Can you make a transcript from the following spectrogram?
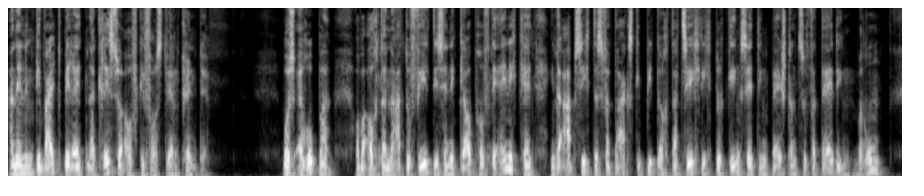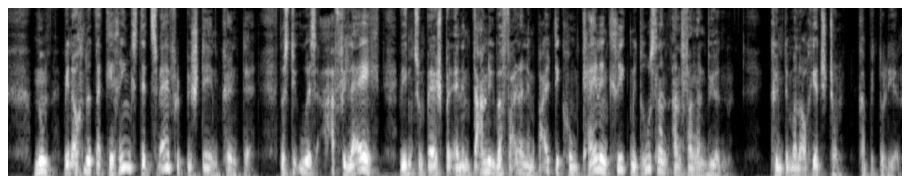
an einen gewaltbereiten Aggressor aufgefasst werden könnte. Was Europa, aber auch der NATO fehlt, ist eine glaubhafte Einigkeit in der Absicht, das Vertragsgebiet auch tatsächlich durch gegenseitigen Beistand zu verteidigen. Warum? Nun, wenn auch nur der geringste Zweifel bestehen könnte, dass die USA vielleicht wegen zum Beispiel einem dann überfallenen Baltikum keinen Krieg mit Russland anfangen würden, könnte man auch jetzt schon kapitulieren.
